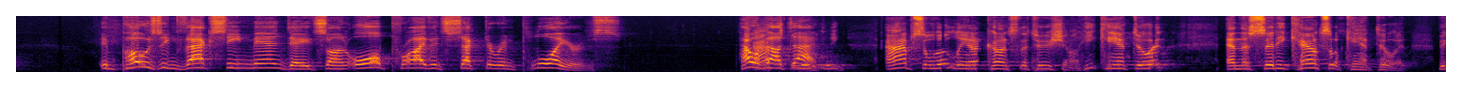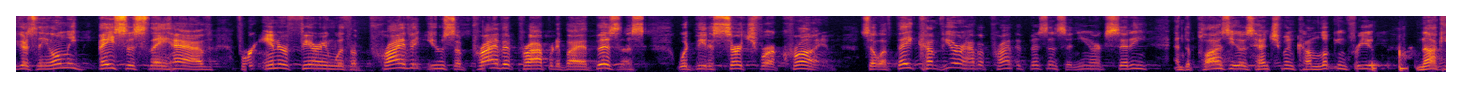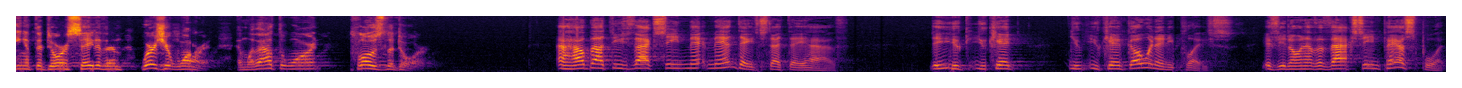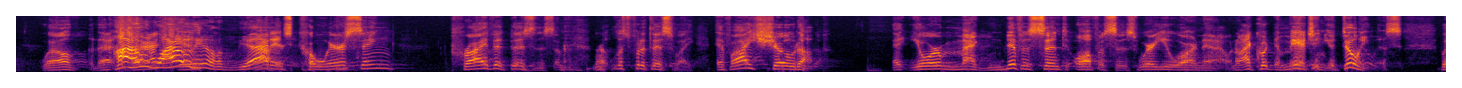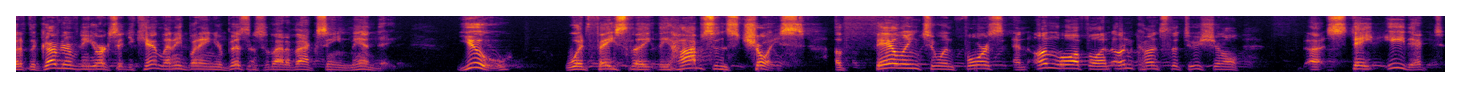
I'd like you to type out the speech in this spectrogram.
imposing vaccine mandates on all private sector employers. How about absolutely, that? Absolutely unconstitutional. He can't do it, and the city council can't do it because the only basis they have for interfering with a private use of private property by a business would be to search for a crime. So if they come, if you ever have a private business in New York City and de Blasio's henchmen come looking for you, knocking at the door, say to them, Where's your warrant? And without the warrant, close the door. Uh, how about these vaccine ma- mandates that they have? You, you, can't, you, you can't go in any place if you don't have a vaccine passport. Well, that, How that is, him, yeah. That is coercing private business. Now, let's put it this way. If I showed up at your magnificent offices where you are now, Now, I couldn't imagine you doing this, but if the governor of New York said you can't let anybody in your business without a vaccine mandate, you would face the, the Hobson's choice of failing to enforce an unlawful and unconstitutional uh, state edict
